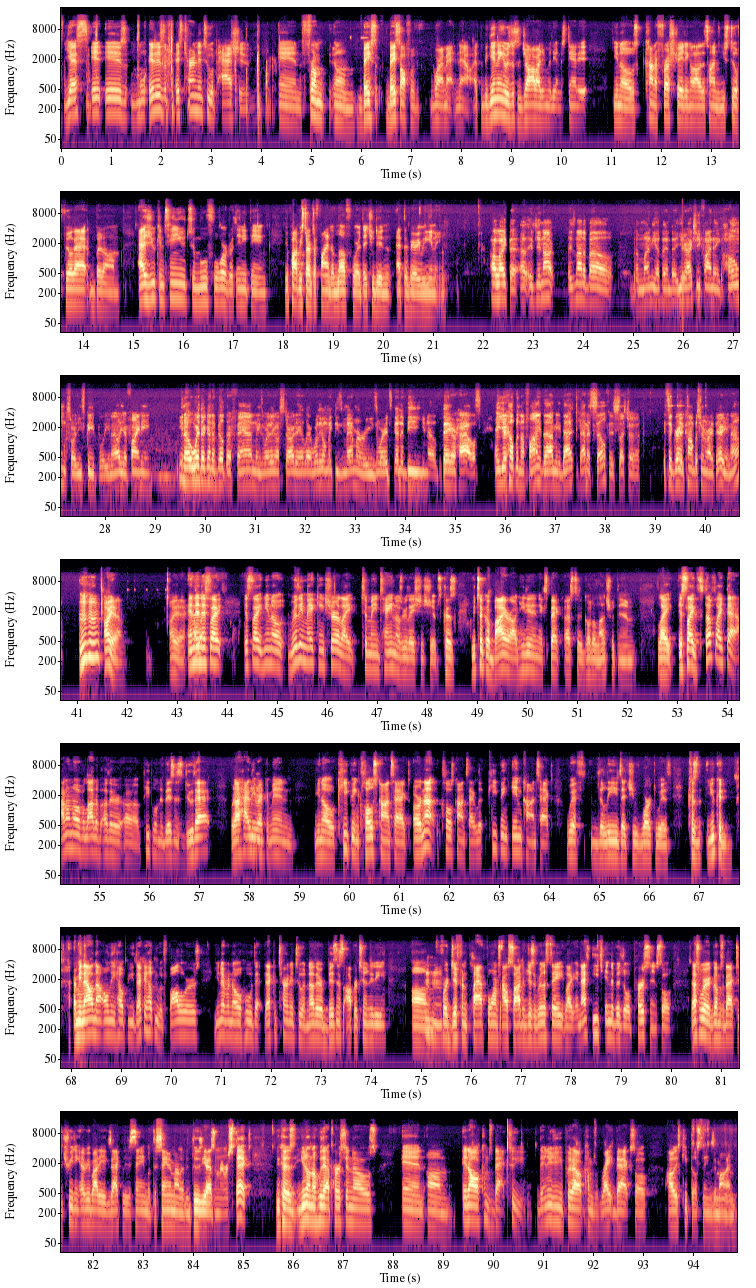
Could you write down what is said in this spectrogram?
yes it is more it is a, it's turned into a passion and from um based based off of where i'm at now. At the beginning it was just a job. I didn't really understand it you know it's kind of frustrating a lot of the times you still feel that but um as you continue to move forward with anything you'll probably start to find a love for it that you didn't at the very beginning. I like that. Uh, it's you're not. It's not about the money at the end. The You're actually finding homes for these people. You know, you're finding, you know, where they're gonna build their families, where they're gonna start it, where they're gonna make these memories, where it's gonna be, you know, their house, and you're helping them find that. I mean, that that itself is such a, it's a great accomplishment right there. You know. Mm-hmm. Oh yeah. Oh yeah. And then like, it's like it's like you know really making sure like to maintain those relationships because we took a buyer out and he didn't expect us to go to lunch with him like it's like stuff like that i don't know if a lot of other uh, people in the business do that but i highly mm-hmm. recommend you know keeping close contact or not close contact keeping in contact with the leads that you've worked with because you could i mean that'll not only help you that could help you with followers you never know who that that could turn into another business opportunity um, Mhm. for different platforms outside of just real estate. Like, and that's each individual person. So that's where it comes back to treating everybody exactly the same with the same amount of enthusiasm and respect, because you don't know who that person knows, and um, it all comes back to you. The energy you put out comes right back. So I always keep those things in mind.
